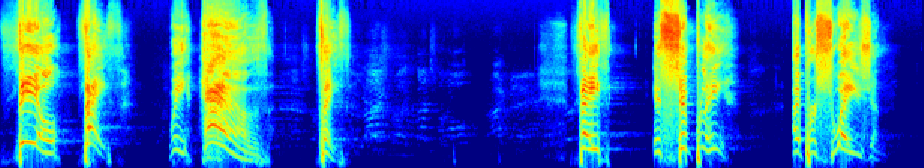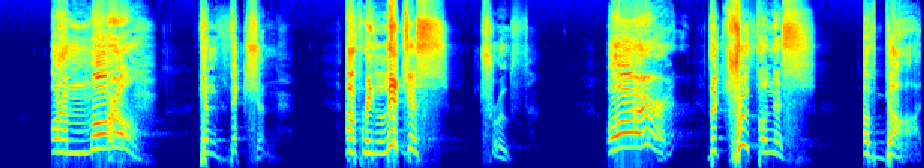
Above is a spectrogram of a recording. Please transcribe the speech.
feel faith. We have faith. Faith is simply a persuasion or a moral conviction of religious truth or the truthfulness of God.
